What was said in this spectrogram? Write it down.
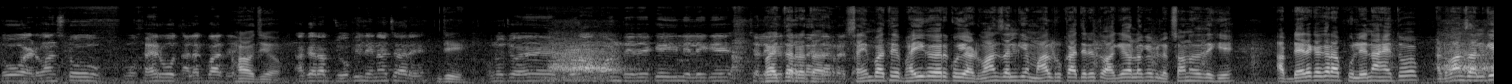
तो एडवांस तो वो खैर वो अलग बात है। हाँ जी हाँ। अगर आप जो भी लेना चाह रहे जी। उन्हें जो है पूरा अमाउंट दे दे के ही ले लेके चले बेहतर रहता है। सही बात है। भाई अगर कोई एडवांस डाल के माल रुका दे रहे तो आगे वालों का भी नुकसान होता है देखिए। आप डायरेक्ट अगर आपको लेना है तो एडवांस डाल के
